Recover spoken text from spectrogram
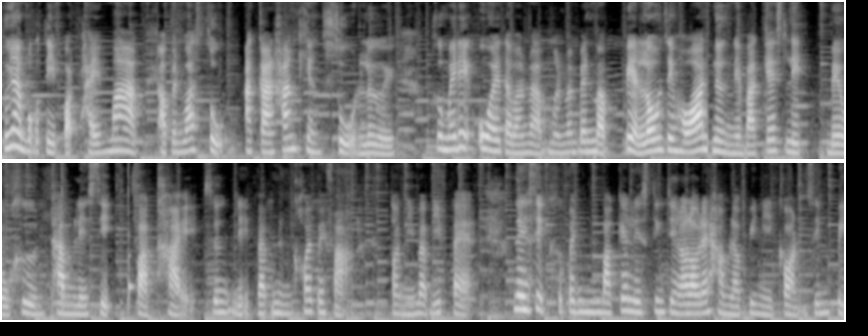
ทุกอย่างปกติปลอดภัยมาก เอาเป็นว่าศูนย์อาการข้างเคียงศูนย์เลย คือไม่ได้อวยแต่มันแบบเหมือนมันเป็นแบบเปลี่ยนโลกจริงเพราะว่าหนึ่งในบั c เก็ตลิสเบลคือทำเลสิกฝากไข่ ซึ่งเดี๋ยวแป๊บนึงค่อยไปฝาก ตอนนี้แบบ 28เลสิกคือเป็นบั c เก็ตลิสจริง ๆ แล้วเราได้ทำแล้วปีนี้ก่อนสิ้นปี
